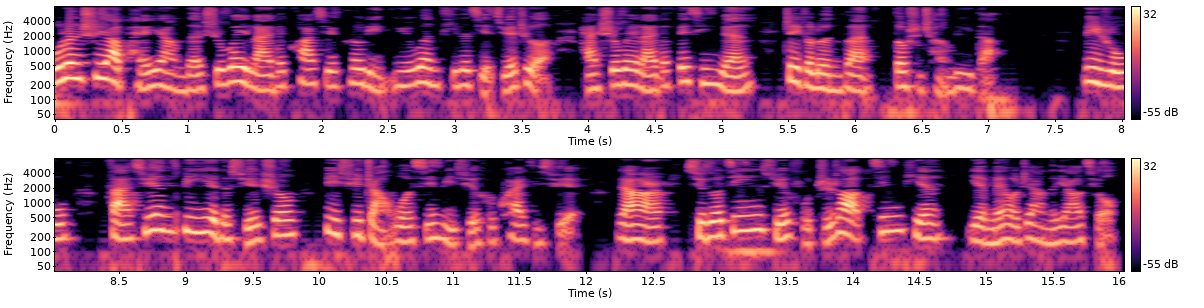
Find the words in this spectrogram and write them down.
无论是要培养的是未来的跨学科领域问题的解决者，还是未来的飞行员，这个论断都是成立的。例如。法学院毕业的学生必须掌握心理学和会计学。然而，许多精英学府直到今天也没有这样的要求。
